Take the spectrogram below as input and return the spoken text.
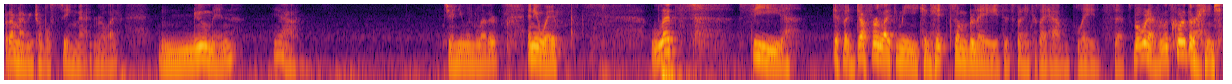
but I'm having trouble seeing that in real life. Newman, yeah. Genuine leather. Anyway, let's see if a duffer like me can hit some blades. It's funny because I have blade sets, but whatever. Let's go to the range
